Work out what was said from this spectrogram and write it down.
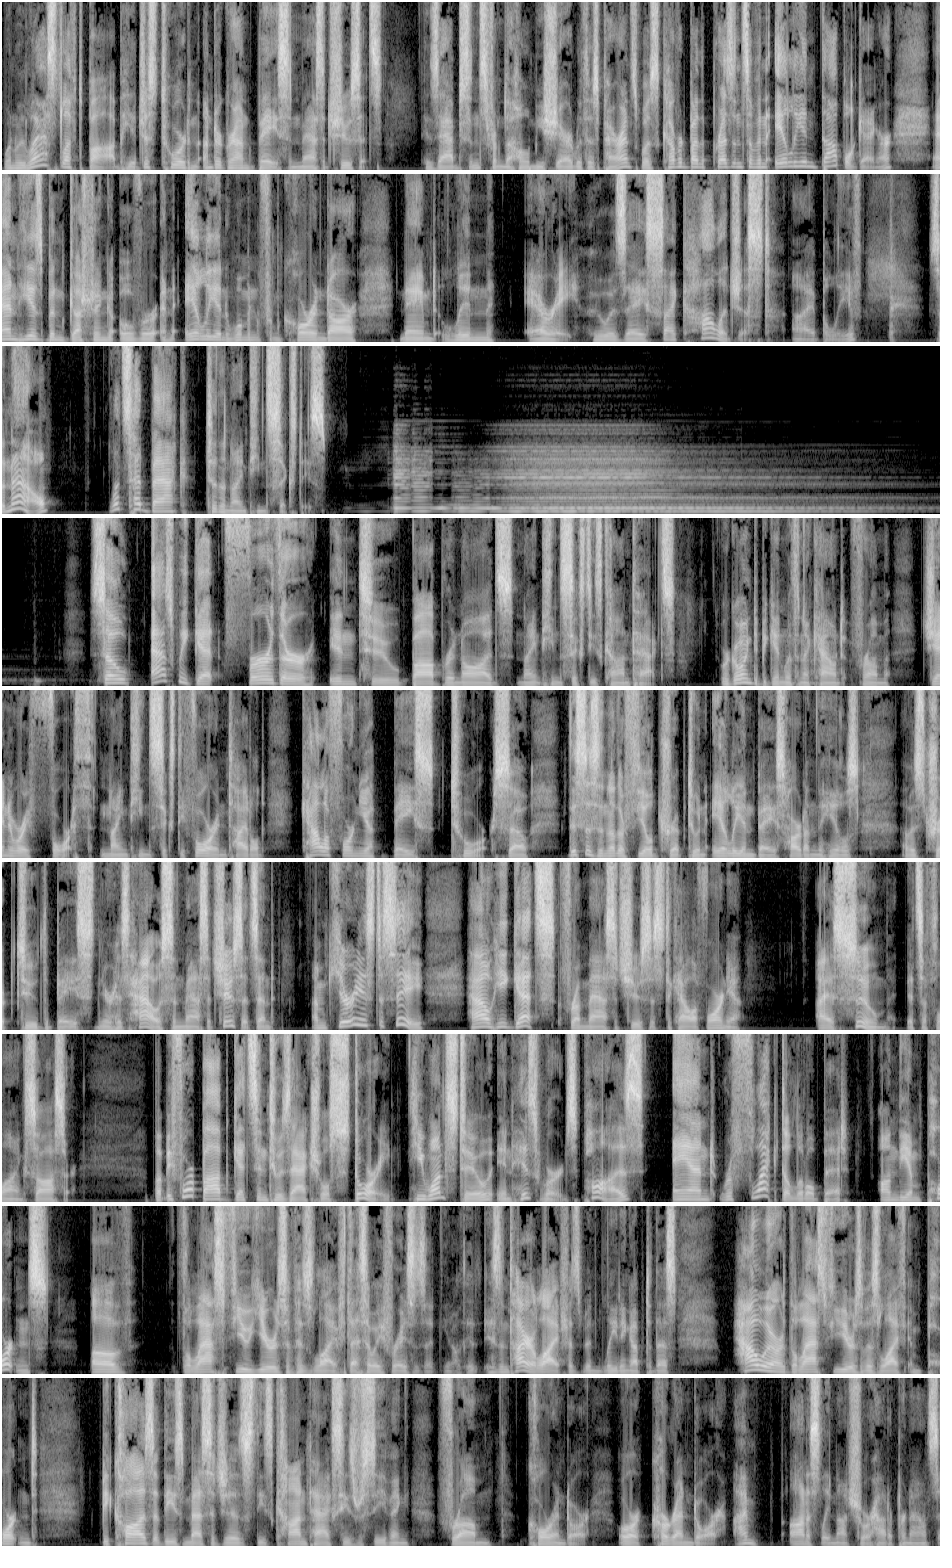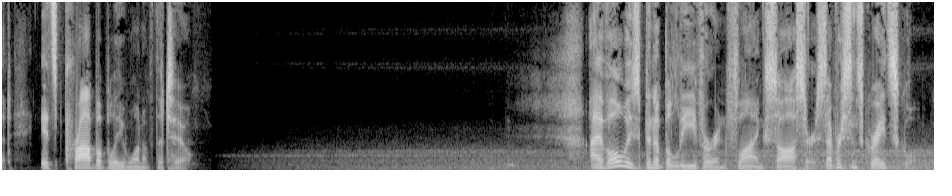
When we last left Bob, he had just toured an underground base in Massachusetts. His absence from the home he shared with his parents was covered by the presence of an alien doppelganger, and he has been gushing over an alien woman from Korendor named Lynn Airy, who is a psychologist, I believe. So now, let's head back to the 1960s. So, as we get further into Bob Renaud's 1960s contacts, we're going to begin with an account from January 4th, 1964, entitled California Base Tour. So, this is another field trip to an alien base, hard on the heels of his trip to the base near his house in Massachusetts. And I'm curious to see how he gets from Massachusetts to California. I assume it's a flying saucer. But before Bob gets into his actual story, he wants to, in his words, pause and reflect a little bit on the importance of the last few years of his life. That's how he phrases it. You know, his entire life has been leading up to this. How are the last few years of his life important because of these messages, these contacts he's receiving from Corindor or Corendor? I'm honestly not sure how to pronounce it. It's probably one of the two. I have always been a believer in flying saucers ever since grade school.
